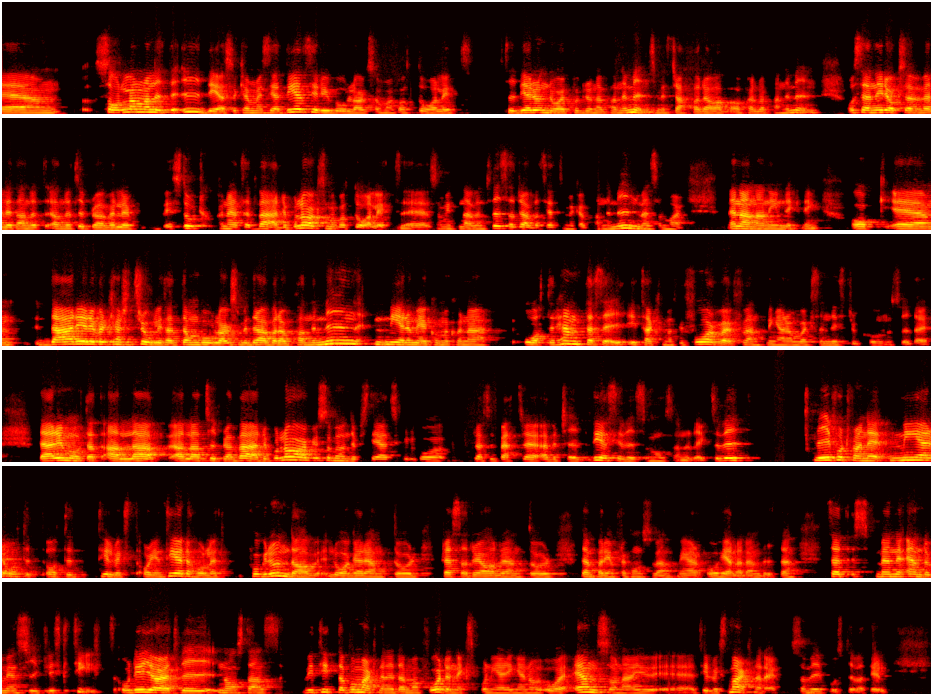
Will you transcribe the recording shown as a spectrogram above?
Eh, sållar man lite i det så kan man se att dels är det ju bolag som har gått dåligt tidigare under året på grund av pandemin som är straffade av, av själva pandemin. Och sen är det också en väldigt andra, andra typer av, eller stort generellt sett värdebolag som har gått dåligt, mm. eh, som inte nödvändigtvis har drabbats jättemycket av pandemin men som har en annan inriktning. Och eh, där är det väl kanske troligt att de bolag som är drabbade av pandemin mer och mer kommer kunna återhämta sig i takt med att vi får förväntningar om vaccindistribution och så vidare. Däremot att alla, alla typer av värdebolag som underpresterat skulle gå plötsligt bättre över tid, det ser vi som osannolikt. Så vi, vi är fortfarande mer åt det, åt det tillväxtorienterade hållet på grund av låga räntor, pressade realräntor, dämpade inflationsförväntningar och hela den biten. Så att, men ändå med en cyklisk tilt. Och det gör att vi någonstans vi tittar på marknader där man får den exponeringen och, och en sån är ju eh, tillväxtmarknader som vi är positiva till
